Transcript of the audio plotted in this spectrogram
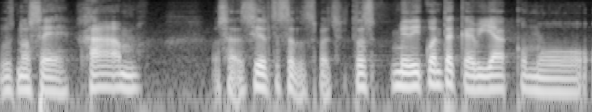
pues no sé, Ham, o sea, ciertos despachos. Entonces me di cuenta que había como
